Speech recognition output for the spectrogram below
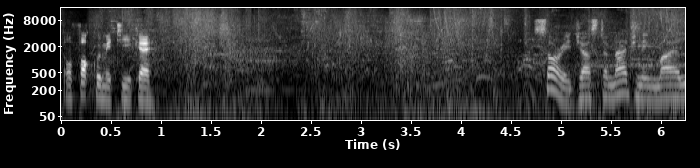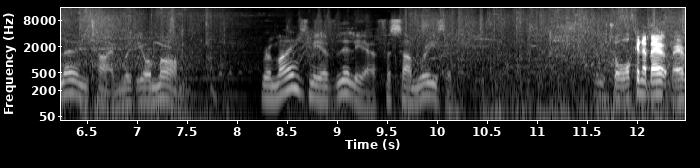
Don't fuck with me, TK. Sorry just imagining my alone time with your mom. Reminds me of Lilia for some reason. What are you talking about, man?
